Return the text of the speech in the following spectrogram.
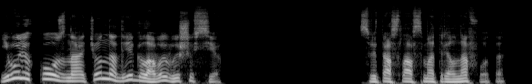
Его легко узнать, он на две головы выше всех. Святослав смотрел на фото.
